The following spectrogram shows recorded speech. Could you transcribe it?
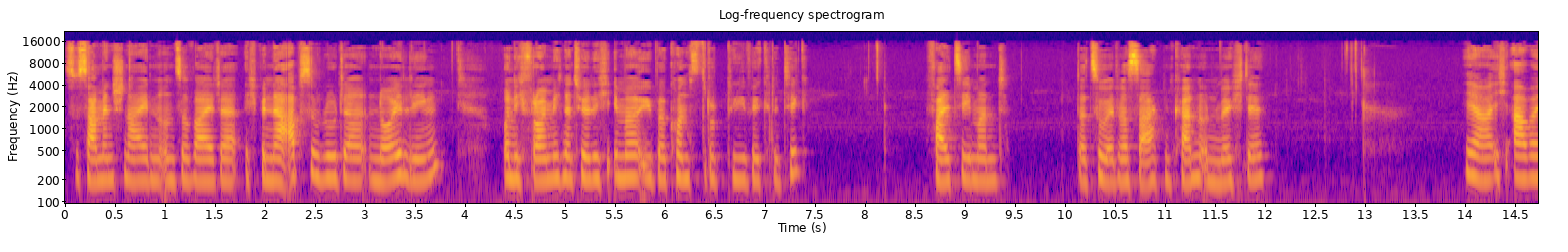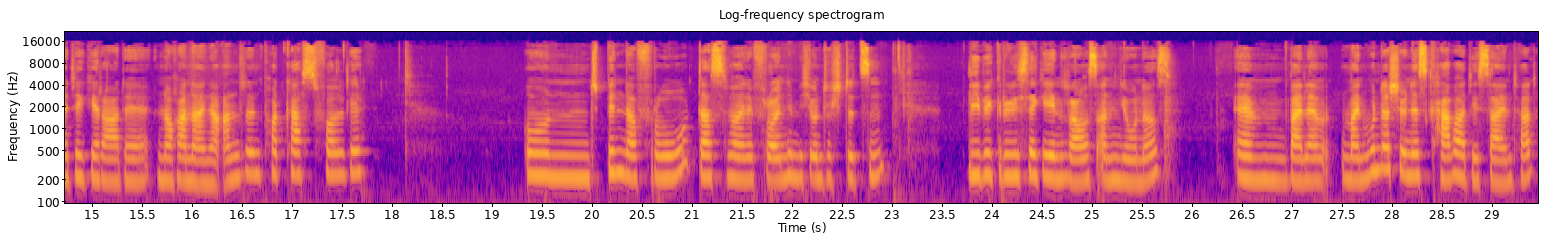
Zusammenschneiden und so weiter. Ich bin ein absoluter Neuling und ich freue mich natürlich immer über konstruktive Kritik. Falls jemand dazu etwas sagen kann und möchte. Ja, ich arbeite gerade noch an einer anderen Podcast-Folge und bin da froh, dass meine Freunde mich unterstützen. Liebe Grüße gehen raus an Jonas, ähm, weil er mein wunderschönes Cover designt hat.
